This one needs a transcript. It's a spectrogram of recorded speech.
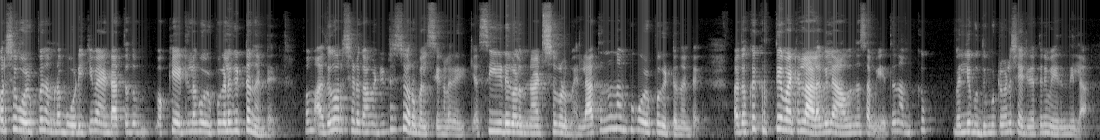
കുറച്ച് കൊഴുപ്പ് നമ്മുടെ ബോഡിക്ക് വേണ്ടാത്തതും ഒക്കെ ആയിട്ടുള്ള കൊഴുപ്പുകൾ കിട്ടുന്നുണ്ട്. അപ്പം അത് കുറച്ചെടുക്കാൻ വേണ്ടിയിട്ട് ചെറു മത്സ്യങ്ങൾ കഴിക്കുക. സീഡുകളും നട്ട്സുകളും എല്ലാത്തുനിന്നും നമുക്ക് കൊഴുപ്പ് കിട്ടുന്നുണ്ട്. അതൊക്കെ കൃത്യമായിട്ടുള്ള അളവിലാവുന്ന സമയത്ത് നമുക്ക് വലിയ ബുദ്ധിമുട്ടുകൾ ശരീരത്തിന് വരുന്നില്ല.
